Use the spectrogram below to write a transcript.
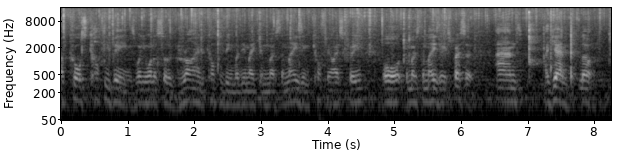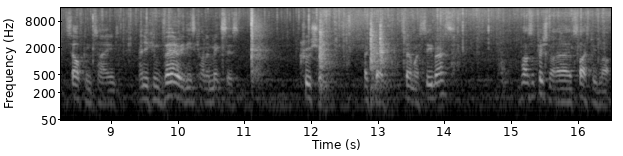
of course coffee beans, when you want to sort of grind coffee bean, whether you're making the most amazing coffee ice cream or the most amazing espresso. And again, look, self-contained, and you can vary these kind of mixes. Crucial. Okay, turn my sea bass. Pass the fish, uh, slice please, Mark.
